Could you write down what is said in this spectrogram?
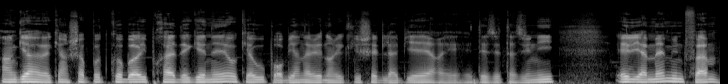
un gars avec un chapeau de cow-boy prêt à dégainer au cas où pour bien aller dans les clichés de la bière et des États-Unis. Et il y a même une femme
